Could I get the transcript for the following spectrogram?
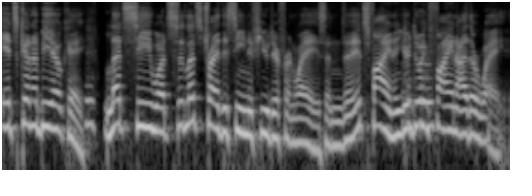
It's going to be okay. Mm-hmm. Let's see what's let's try the scene a few different ways and uh, it's fine and you're doing mm-hmm. fine either way.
